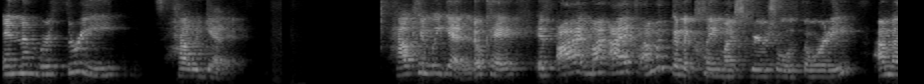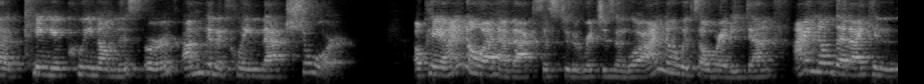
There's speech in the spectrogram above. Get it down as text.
And number three is how to get it. How can we get it? Okay, if I my I, I'm not going to claim my spiritual authority. I'm a king and queen on this earth. I'm going to claim that. Sure. Okay, I know I have access to the riches and glory. I know it's already done. I know that I can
